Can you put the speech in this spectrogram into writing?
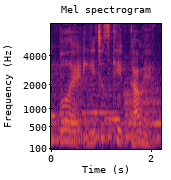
Boy, you just keep going.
